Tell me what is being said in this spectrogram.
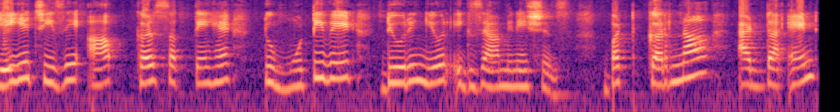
ये ये चीज़ें आप कर सकते हैं to motivate during your examinations but करना एट द एंड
